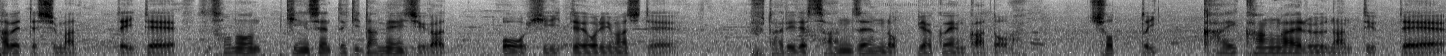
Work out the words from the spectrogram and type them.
食べてしまっていてその金銭的ダメージが尾を引いておりまして2人で3600円かとちょっと1回考えるなんて言って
